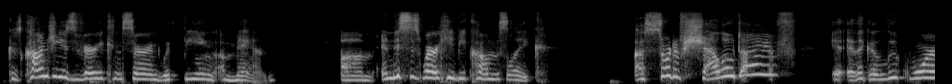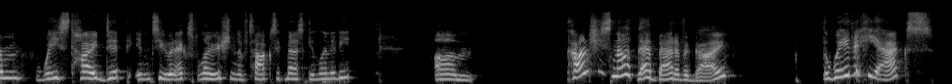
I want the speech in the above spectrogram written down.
because kanji is very concerned with being a man um, and this is where he becomes like a sort of shallow dive, like a lukewarm waist high dip into an exploration of toxic masculinity. Um, Kanji's not that bad of a guy. The way that he acts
